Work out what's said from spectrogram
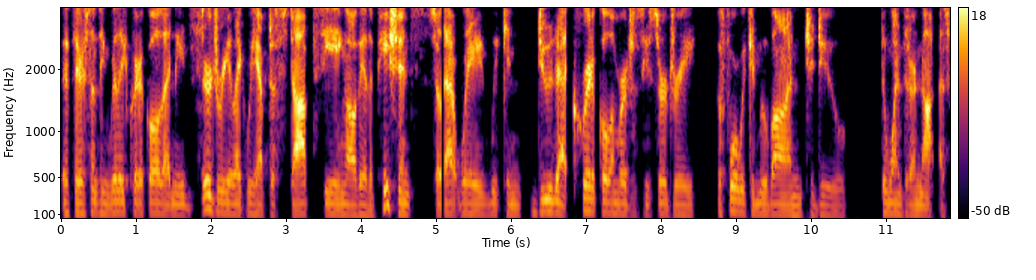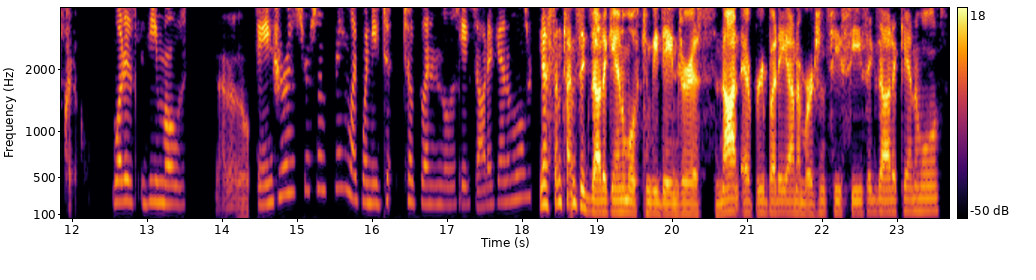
if there's something really critical that needs surgery, like we have to stop seeing all the other patients. So that way we can do that critical emergency surgery before we can move on to do the ones that are not as critical. What is the most, I don't know, dangerous or something? Like when you t- took in those exotic animals? Yeah, sometimes exotic animals can be dangerous. Not everybody on emergency sees exotic animals.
